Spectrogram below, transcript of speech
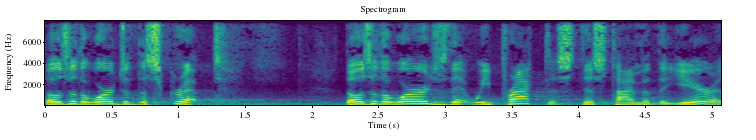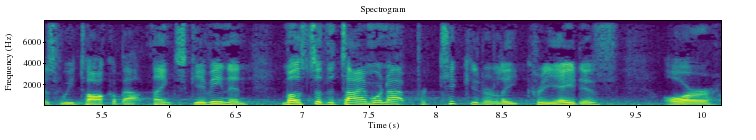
Those are the words of the script. Those are the words that we practice this time of the year as we talk about Thanksgiving. And most of the time, we're not particularly creative or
